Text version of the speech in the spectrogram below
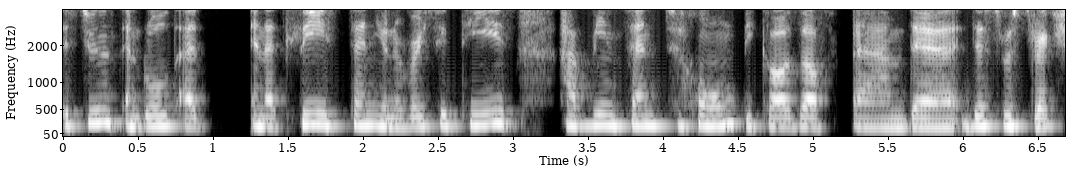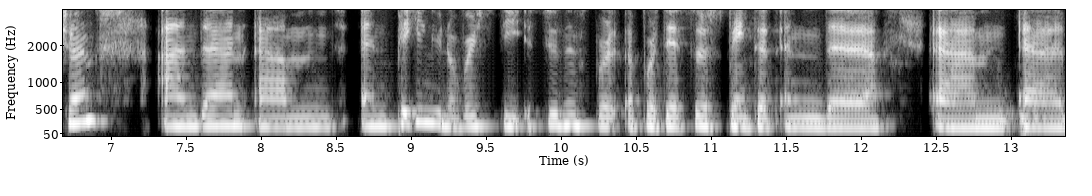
Students enrolled at in at least 10 universities have been sent home because of um, the this restriction. And then um, in Peking University students uh, protesters painted in the um, uh,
